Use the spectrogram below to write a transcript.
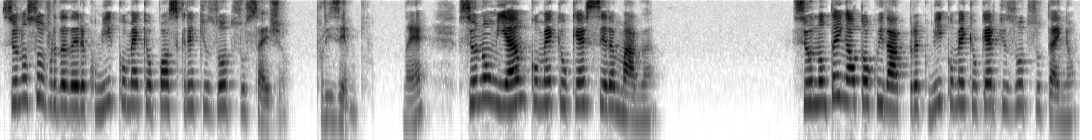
Se eu não sou verdadeira comigo, como é que eu posso querer que os outros o sejam? Por exemplo, né? Se eu não me amo, como é que eu quero ser amada? Se eu não tenho autocuidado para comigo, como é que eu quero que os outros o tenham?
